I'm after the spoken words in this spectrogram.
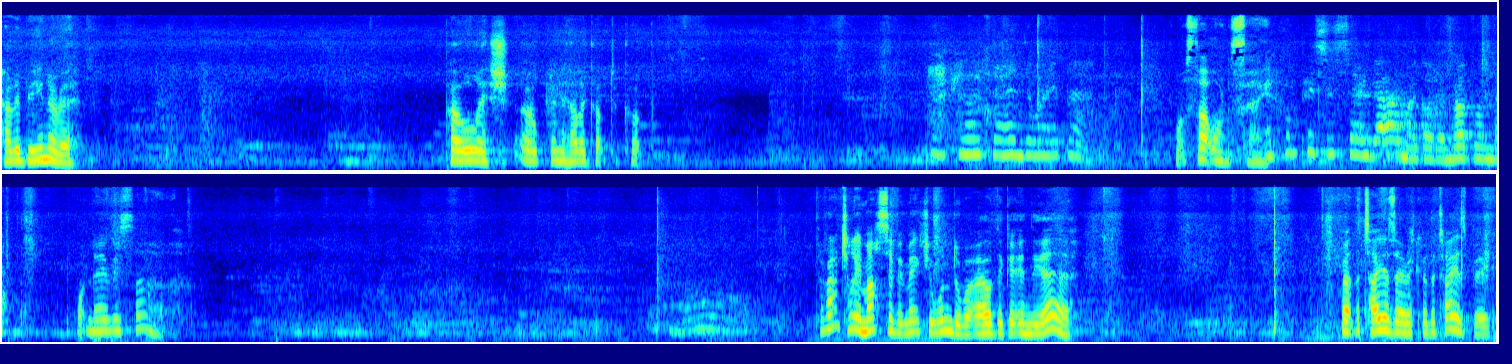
Carabinieri. Polish Open Helicopter Cup. How can I find the way back? What's that one say? saying, oh my god, I'm not going that way. What navy is that? They're actually massive. It makes you wonder what, how they get in the air. About the tyres, Erica. The tyres big.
